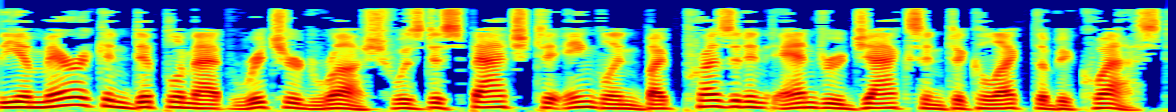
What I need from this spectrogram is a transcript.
The American diplomat Richard Rush was dispatched to England by President Andrew Jackson to collect the bequest.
